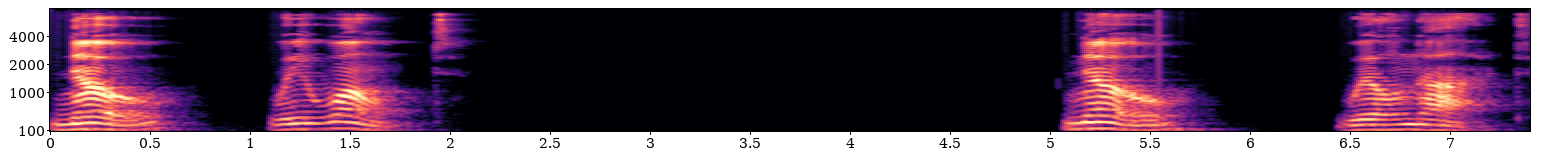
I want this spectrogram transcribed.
No, we won't. No, will not.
